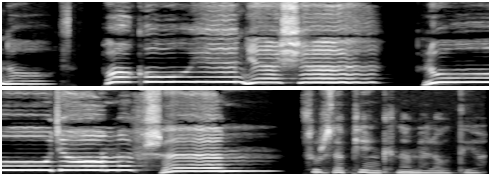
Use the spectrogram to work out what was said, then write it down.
noc, pokój niesie ludziom wszem. Cóż za piękna melodia.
